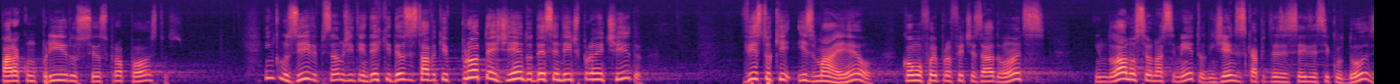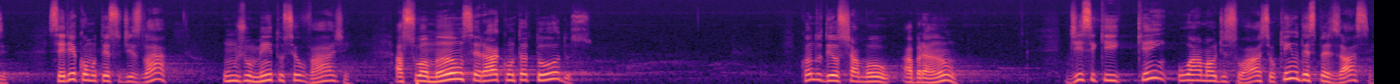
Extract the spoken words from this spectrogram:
para cumprir os seus propósitos. Inclusive, precisamos de entender que Deus estava aqui protegendo o descendente prometido visto que Ismael, como foi profetizado antes, lá no seu nascimento, em Gênesis capítulo 16, versículo 12, seria, como o texto diz lá, um jumento selvagem. A sua mão será contra todos. Quando Deus chamou Abraão, disse que quem o amaldiçoasse ou quem o desprezasse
